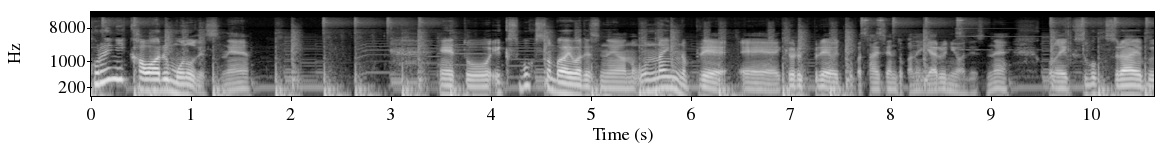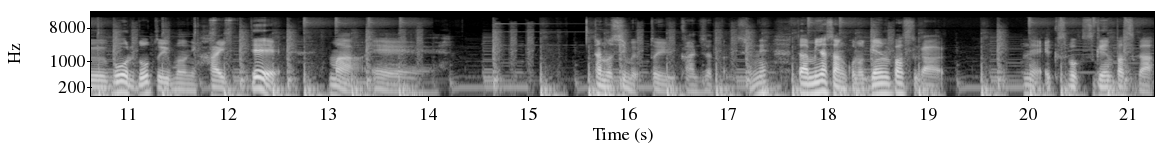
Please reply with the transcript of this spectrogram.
これに変わるものですね。えっ、と、Xbox の場合はですね、あの、オンラインのプレイ、えー協力プレイとか対戦とかね、やるにはですね、この Xbox Live Gold というものに入って、まあ、えー楽しむという感じだったんですよね。だから皆さんこのゲームパスが、ね、Xbox ゲームパスが、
